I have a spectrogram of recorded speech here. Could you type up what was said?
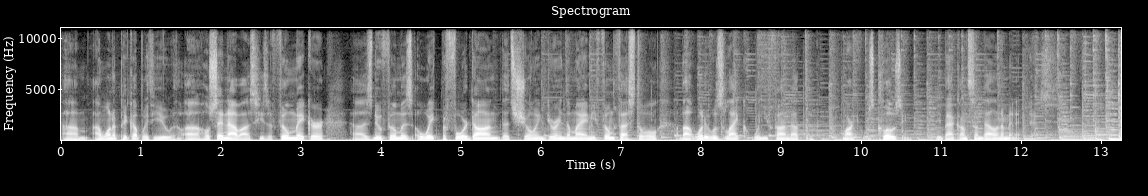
um, I want to pick up with you with uh, Jose Navas. He's a filmmaker. Uh, his new film is Awake Before Dawn, that's showing during the Miami Film Festival about what it was like when you found out the market was closing. Be back on Sundial in a minute. yes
